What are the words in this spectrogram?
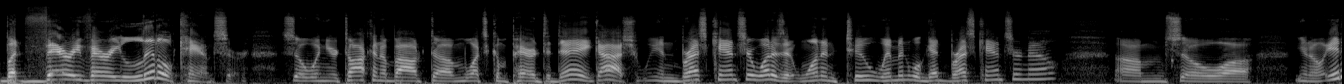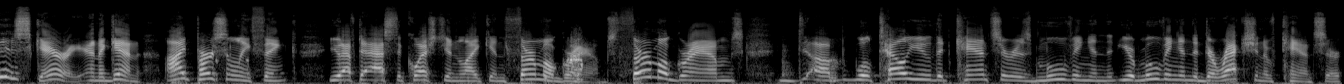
but very very little cancer. So when you're talking about um, what's compared today, gosh, in breast cancer, what is it? One in two women will get breast cancer now. Um, so, uh, you know, it is scary. And again, I personally think you have to ask the question like in thermograms. Thermograms uh, will tell you that cancer is moving in the, you're moving in the direction of cancer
